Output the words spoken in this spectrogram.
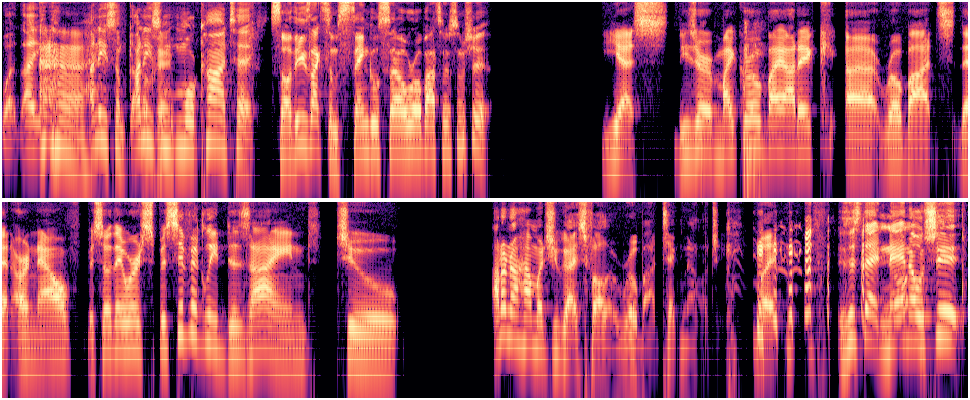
What? Like, I need some. I need Okay. some more context. So these like some single cell robots or some shit. Yes, these are microbiotic uh, robots that are now. So they were specifically designed to. I don't know how much you guys follow robot technology, but is this that nano shit?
